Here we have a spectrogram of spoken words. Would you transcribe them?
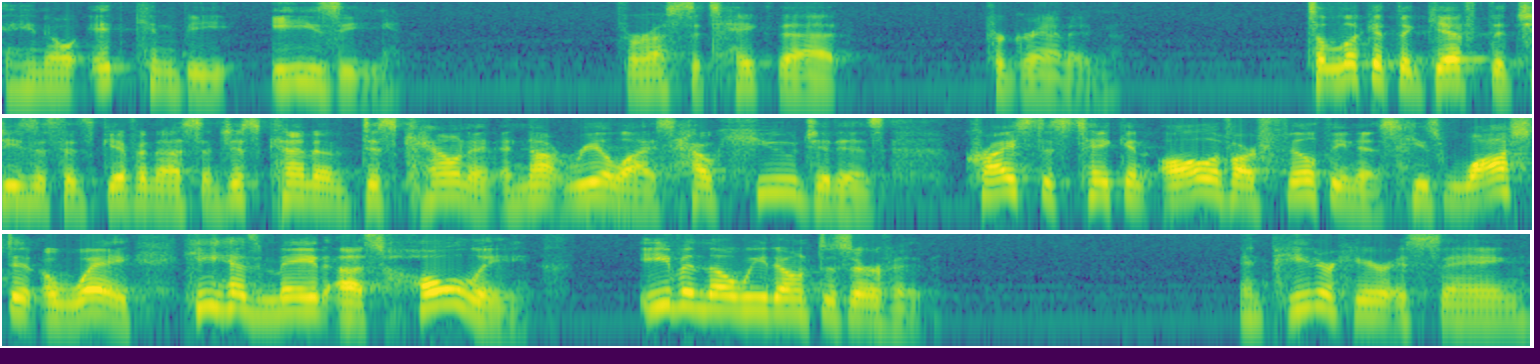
And you know, it can be easy for us to take that for granted. To look at the gift that Jesus has given us and just kind of discount it and not realize how huge it is. Christ has taken all of our filthiness, He's washed it away. He has made us holy, even though we don't deserve it. And Peter here is saying,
